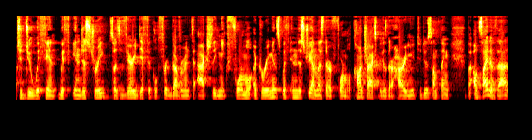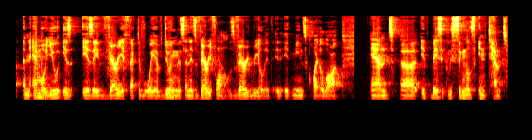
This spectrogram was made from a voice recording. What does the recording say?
to do within with industry. So it's very difficult for government to actually make formal agreements with industry unless there are formal contracts because they're hiring you to do something. But outside of that, an MOU is is a very effective way of doing this, and it's very formal. It's very real. It it, it means quite a lot and uh, it basically signals intent.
